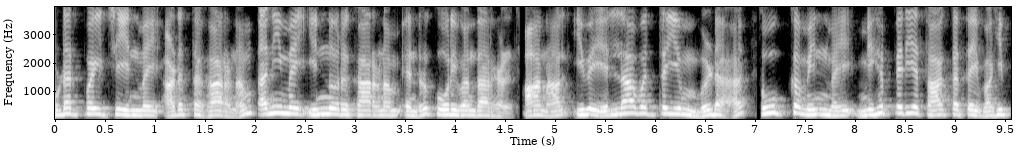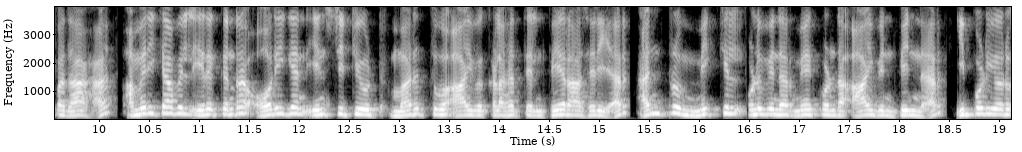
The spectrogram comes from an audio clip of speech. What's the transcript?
உடற்பயிற்சியின்மை அடுத்த காரணம் தனிமை இன்னொரு காரணம் என்று கூறி வந்தார்கள். ஆனால் இவை எல்லாவற்றையும் விட தூக்கமின்மை மிகப்பெரிய தாக்கத்தை வகிப்பதாக அமெரிக்காவில் இருக்கின்ற ஒரிகன் இன்ஸ்டிடியூட் மருத்துவ ஆய்வு கழகத்தின் பேராசிரியர் அன்ட்ரு மிக்கில் குழுவினர் மேற்கொண்ட ஆய்வின் பின்னர் இப்படி ஒரு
